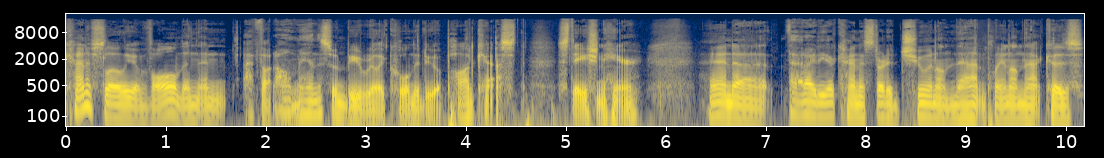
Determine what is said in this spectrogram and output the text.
kind of slowly evolved. And then I thought, oh man, this would be really cool to do a podcast station here. And uh, that idea kind of started chewing on that and playing on that because,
